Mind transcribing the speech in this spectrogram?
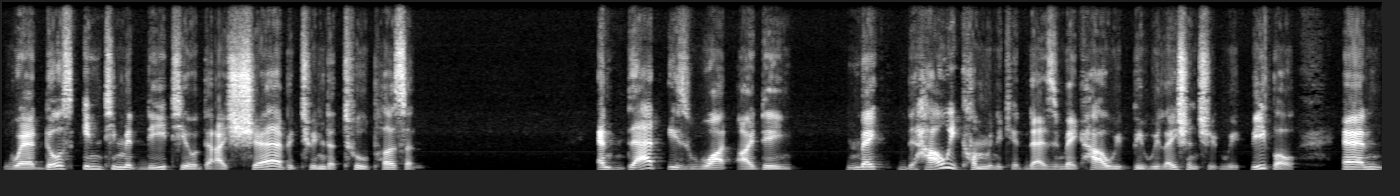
where those intimate details that I share between the two person. And that is what I think make how we communicate. That's make how we build relationship with people. And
